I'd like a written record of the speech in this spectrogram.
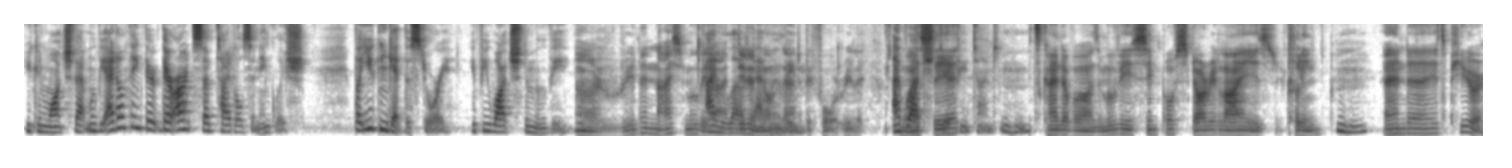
you can watch that movie. I don't think there there aren't subtitles in English, but you can get the story if you watch the movie. A really nice movie. I love didn't that know movie. that before, really. I've When watched see it a few times. hmm It's kind of uh, the movie simple storyline is clean Mm-hmm. and uh, it's pure.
